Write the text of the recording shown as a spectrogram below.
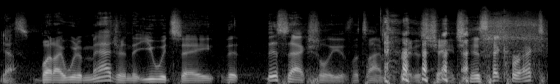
Yes. But I would imagine that you would say that this actually is the time of greatest change. Is that correct?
